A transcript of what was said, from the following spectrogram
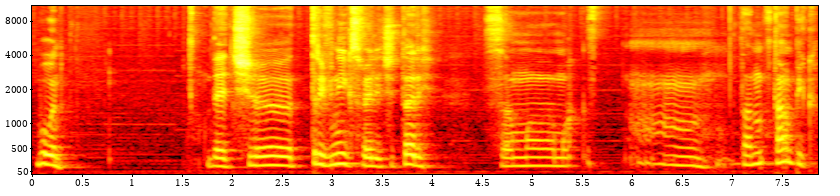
Bun. Deci, uh, Trivnix, felicitări. Să mă... mă dar stai un pic.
